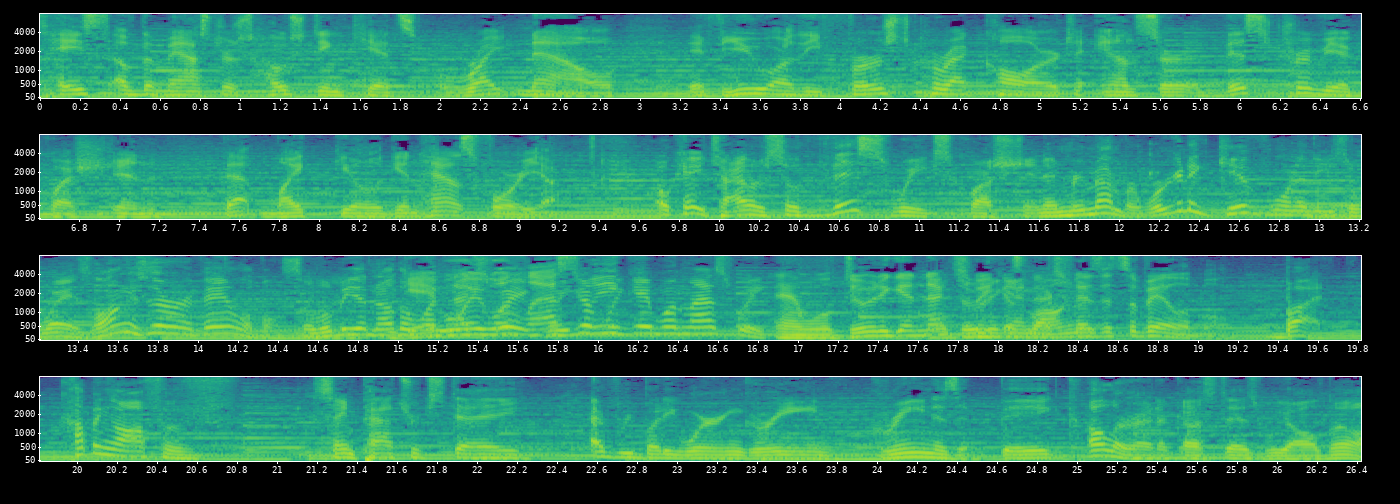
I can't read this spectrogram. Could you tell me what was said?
Taste of the Masters hosting kits right now if you are the first correct caller to answer this trivia question that Mike Gilligan has for you. Okay, Tyler. So this week's question, and remember, we're going to give one of these away as long as they're available. So there'll be another one next one week. we, gave- we gave one last week. And we'll do it again next do it week as again next long as it's available. But coming off of St. Patrick's Day, everybody wearing green. Green is a big color at Augusta, as we all know.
